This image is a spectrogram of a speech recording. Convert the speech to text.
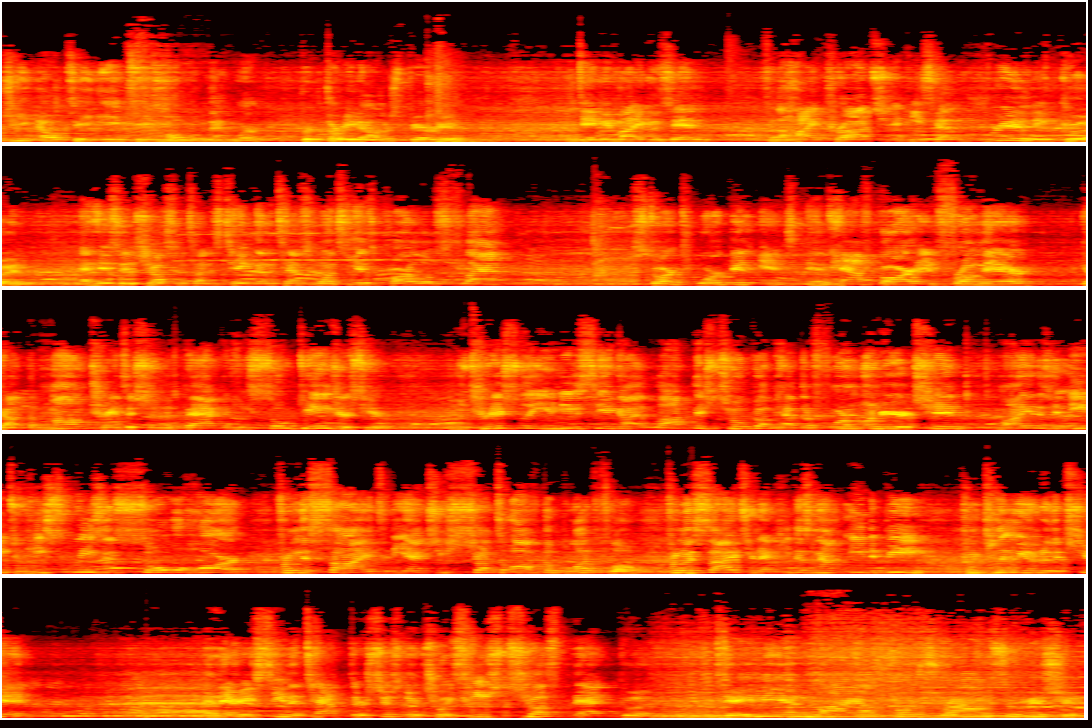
Energy LTE T-Mobile network for $30 period. Demian Maia goes in for the high crotch, and he's got really good at his adjustments on his takedown attempts. Once he gets Carlos flat, starts working in, in half guard, and from there, got the mount transition in the back, and he's so dangerous here. He, traditionally, you need to see a guy lock this choke up, have their forearm under your chin. Maia doesn't need to. He squeezes so hard from the sides and he actually shuts off the blood flow from the sides of your neck. He does not need to be completely under the chin. And there you see the tap. There's just no choice. He's just that good. Demian Maia, first round submission.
